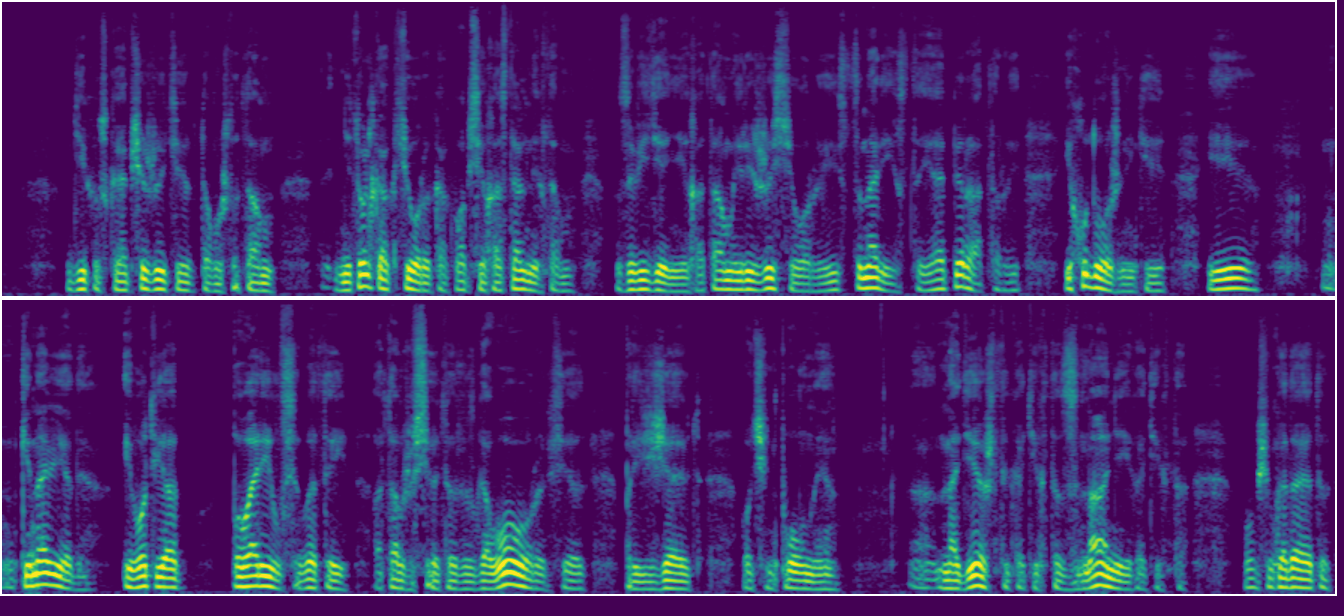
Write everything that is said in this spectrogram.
Диковское общежитие, потому что там не только актеры, как во всех остальных там заведениях, а там и режиссеры, и сценаристы, и операторы, и художники, и киноведы. И вот я поварился в этой, а там же все это разговоры, все приезжают очень полные э, надежды, каких-то знаний, каких-то... В общем, когда это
